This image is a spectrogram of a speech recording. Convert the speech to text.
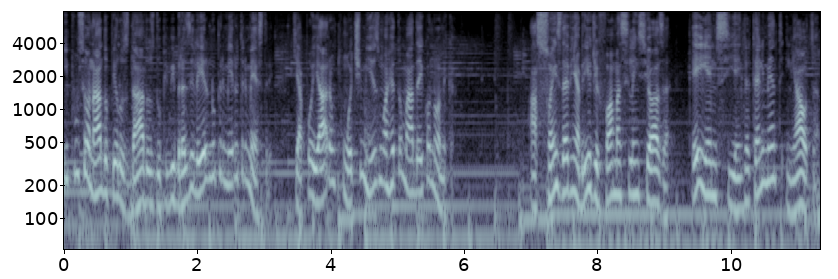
impulsionado pelos dados do PIB brasileiro no primeiro trimestre, que apoiaram com otimismo a retomada econômica. Ações devem abrir de forma silenciosa. AMC Entertainment em alta.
